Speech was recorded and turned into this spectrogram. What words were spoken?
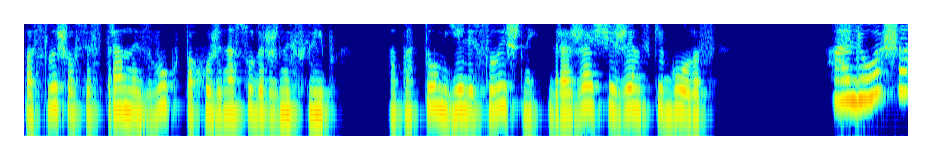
послышался странный звук, похожий на судорожный всхлип, а потом еле слышный, дрожащий женский голос. «Алеша?»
